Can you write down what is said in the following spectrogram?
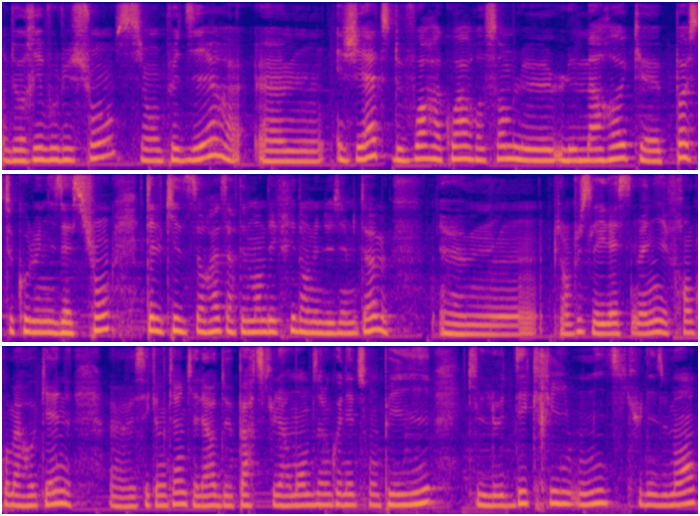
de révolution, si on peut dire. j'ai hâte de voir à quoi ressemble le, le Maroc post-colonisation, tel qu'il sera certainement décrit dans le deuxième tome. Euh, puis en plus, Leila Slimani est franco-marocaine. Euh, c'est quelqu'un qui a l'air de particulièrement bien connaître son pays, qui le décrit méticuleusement.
